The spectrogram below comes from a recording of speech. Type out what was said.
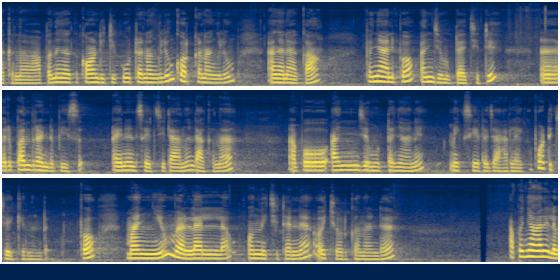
ആക്കുന്നതാണ് അപ്പോൾ നിങ്ങൾക്ക് ക്വാണ്ടിറ്റി കൂട്ടണമെങ്കിലും കുറക്കണമെങ്കിലും അങ്ങനെ ആക്കാം. അപ്പം ഞാനിപ്പോൾ അഞ്ച് മുട്ട വെച്ചിട്ട് ഒരു പന്ത്രണ്ട് പീസ് അതിനനുസരിച്ചിട്ടാണ് ഉണ്ടാക്കുന്നത്. അപ്പോൾ അഞ്ച് മുട്ട ഞാൻ മിക്സിയുടെ ജാറിലേക്ക് പൊട്ടിച്ച് വയ്ക്കുന്നുണ്ട് അപ്പോൾ മഞ്ഞയും വെള്ളമെല്ലാം ഒന്നിച്ചിട്ട് തന്നെ ഒഴിച്ചു കൊടുക്കുന്നുണ്ട്. അപ്പോൾ ഞാനില്ല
